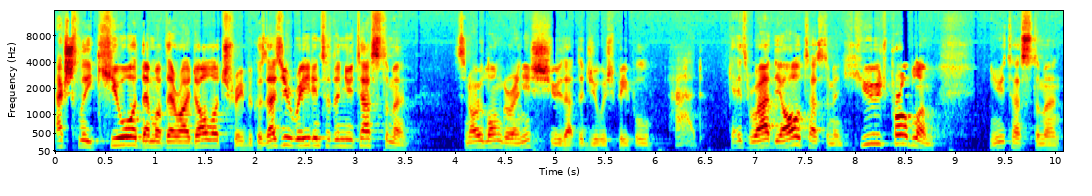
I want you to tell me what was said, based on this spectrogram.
actually cured them of their idolatry because as you read into the New Testament, it's no longer an issue that the Jewish people had. Okay, throughout the Old Testament, huge problem. New Testament,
